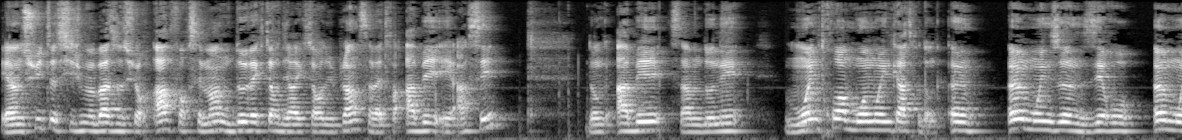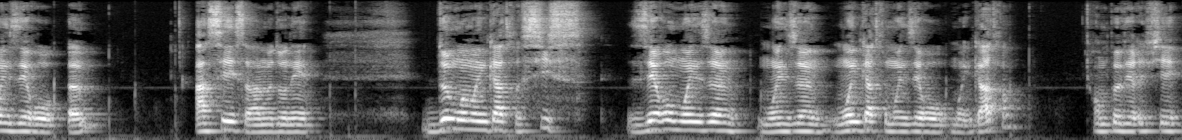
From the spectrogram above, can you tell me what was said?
Et ensuite, si je me base sur A, forcément, deux vecteurs directeurs du plan, ça va être AB et AC. Donc, AB, ça va me donner moins 3, moins moins 4. Donc, 1, 1, moins 1, 0, 1, moins 0, 1. AC, ça va me donner 2, moins moins 4, 6, 0, moins 1, moins 1, moins 4, moins 0, moins 4. On peut vérifier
